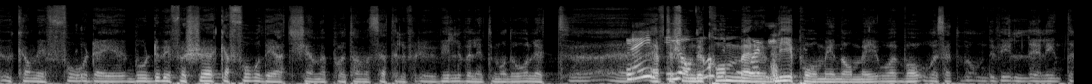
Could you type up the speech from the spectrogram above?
hur kan vi få dig, borde vi försöka få dig att känna på ett annat sätt? Eller för du vill väl inte må dåligt? eh, Nej, Eftersom du kommer bli påmind om mig oavsett om du vill det eller inte.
